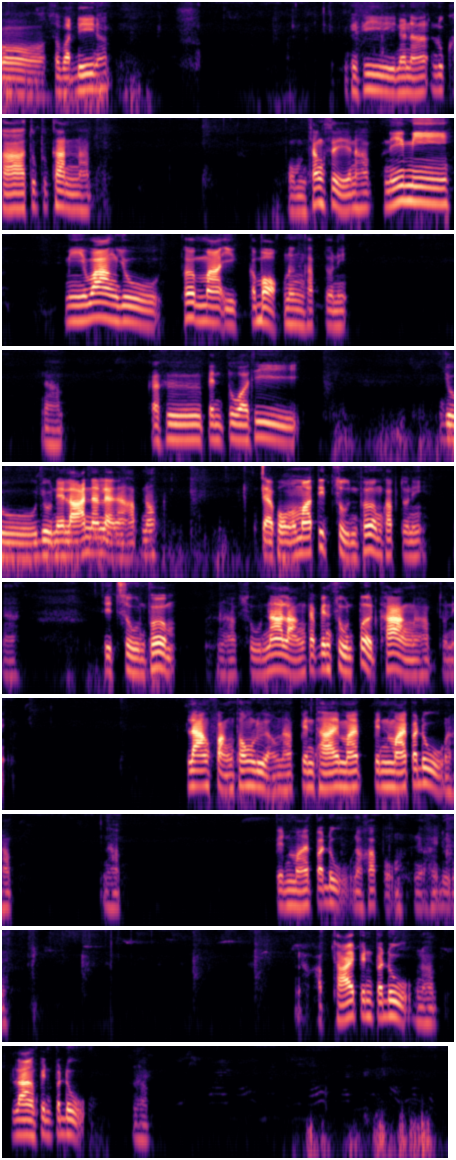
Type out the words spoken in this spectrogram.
ก็สวัสดีนะครับพี่พี่ๆนะนะลูกค้าทุก ๆ ท่านนะครับ ผมช่างเสนะครับวันนี้มีมีว่างอยู่เพิ่มมาอีกกระบอกหนึ่งครับตัวนี้นะครับ ก็คือเป็นตัวที่อยู่อยู่ในร้านนั่นแหละนะครับเนาะแต่ผมเอามาติดศูนย์เพิ่มครับตัวนี้นะติดศูนย์เพิ่มนะครับ ศูนย์หน้าหลังแต่เป็นศูนย์เปิดข้างนะครับตัวนี้ รางฝังทองเหลืองนะครับ เป็นท้ายไม้เป็นไม้ประดู่นะครับนะครับ เป็นไม้ประดู่นะครับ ผมเดี๋ยวให้ดูนะครับท้ายเป็นประดู่นะครับรางเป็นประดู่นะครับ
